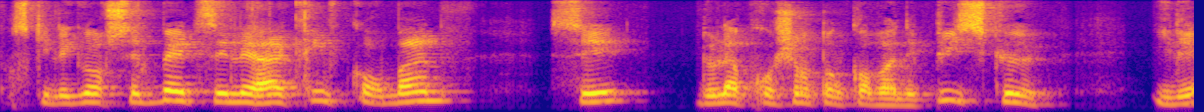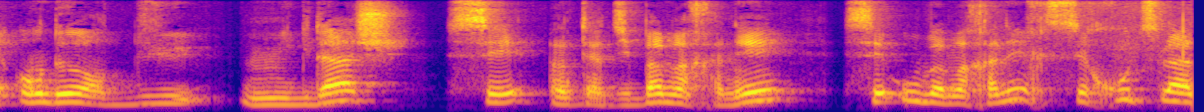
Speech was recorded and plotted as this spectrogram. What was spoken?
lorsqu'il égorge cette bête, c'est les hakriv korban, c'est de l'approcher en tant que korban. Et puisque il est en dehors du migdash, c'est interdit. C'est bamachane, c'est chutz la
